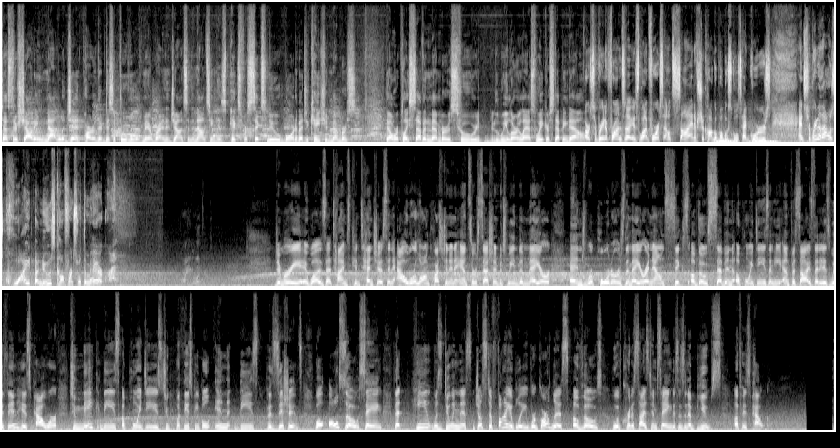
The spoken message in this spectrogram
Protesters shouting not legit, part of their disapproval of Mayor Brandon Johnson announcing his picks for six new Board of Education members. They'll replace seven members who we learned last week are stepping down. Our Sabrina Franza is live for us outside of Chicago Public Schools headquarters. And Sabrina, that was quite a news conference with the mayor. Jim Marie, it was at times contentious, an hour long question and answer session between the mayor and reporters. The mayor announced six of those seven appointees, and he emphasized that it is within his power to make these appointees, to put these people in these positions, while also saying that he was doing this justifiably, regardless of those who have criticized him, saying this is an abuse of his power.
